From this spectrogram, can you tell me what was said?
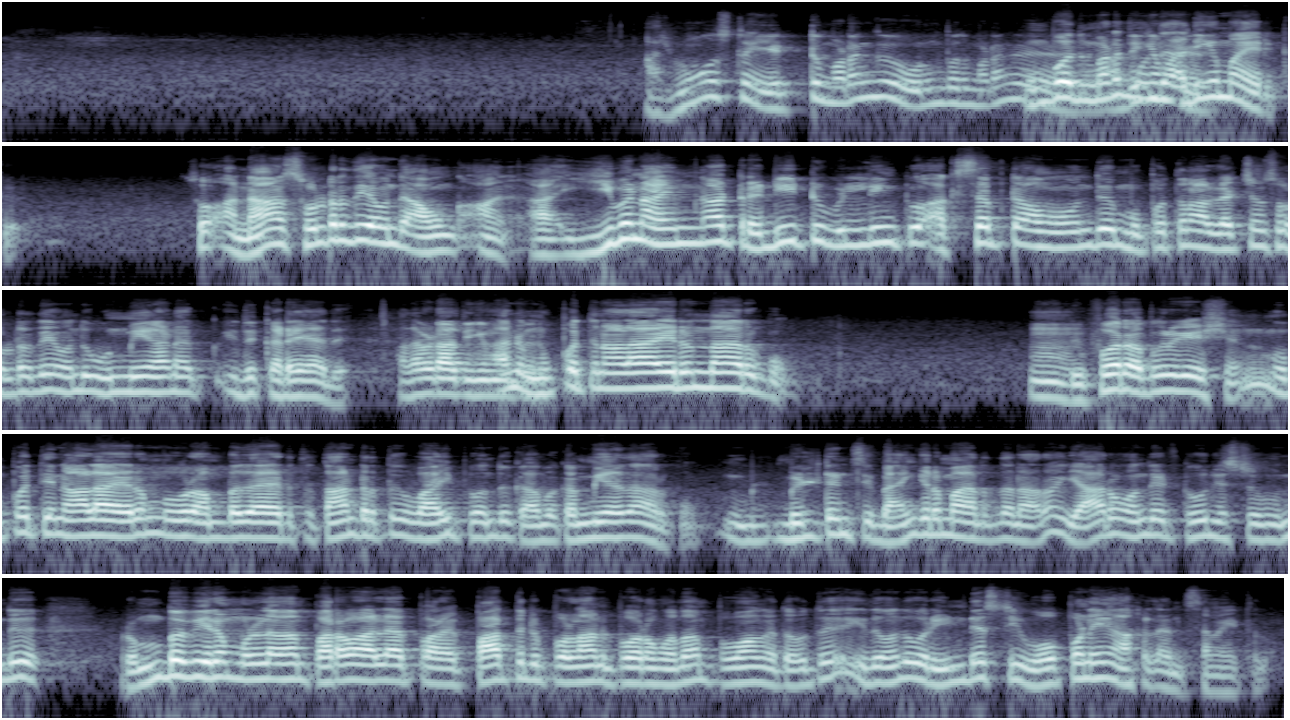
ஆல்மோஸ்ட் எட்டு மடங்கு ஒன்பது மடங்கு ஒம்பது மடங்கு வந்து அதிகமா அதிகமாக இருக்குது ஸோ நான் சொல்கிறதே வந்து அவங்க even I am not ready to willing to accept அவன் வந்து முப்பத்தி நாலு லட்சம் சொல்கிறதே வந்து உண்மையான இது கிடையாது. அதை விட அதிகமாக முப்பத்தி நாலாயிரம் தான் இருக்கும். பிஃபோர் அப்ரிகேஷன் முப்பத்தி நாலாயிரம் ஒரு ஐம்பதாயிரத்தை தாண்டறதுக்கு வாய்ப்பு வந்து கம் கம்மியாக தான் இருக்கும். மில்டன்சி பயங்கரமாக இருந்தனாலும் யாரும் வந்து டூரிஸ்ட் வந்து ரொம்ப வீரம் உள்ளவன் பரவாயில்ல ப பார்த்துட்டு போகலான்னு போகிறவங்க தான் போவாங்க தவிர்த்து இது வந்து ஒரு இண்டஸ்ட்ரி ஓப்பனே ஆகலை அந்த சமயத்தில்.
